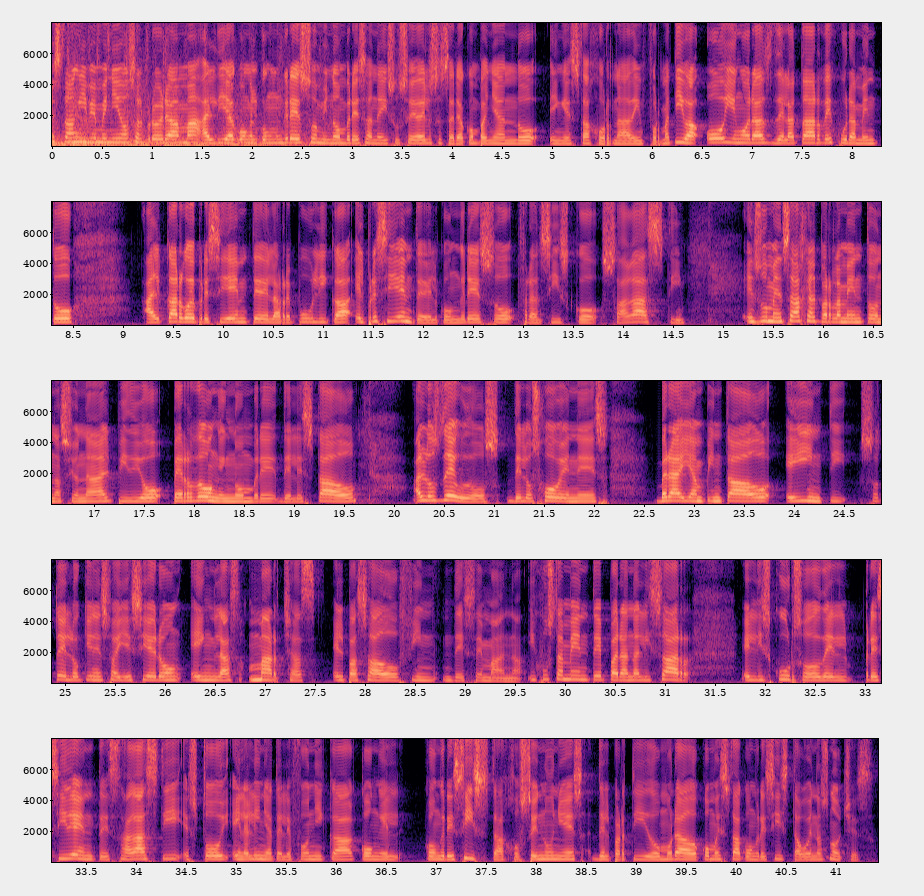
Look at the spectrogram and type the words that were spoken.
¿Cómo están y bienvenidos al programa Al Día con el Congreso? Mi nombre es Anaí Suceda y los estaré acompañando en esta jornada informativa. Hoy en horas de la tarde juramentó al cargo de presidente de la República el presidente del Congreso, Francisco Sagasti. En su mensaje al Parlamento Nacional pidió perdón en nombre del Estado a los deudos de los jóvenes Brian Pintado e Inti Sotelo, quienes fallecieron en las marchas el pasado fin de semana. Y justamente para analizar el discurso del presidente Sagasti, estoy en la línea telefónica con el congresista José Núñez del Partido Morado. ¿Cómo está, congresista? Buenas noches.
